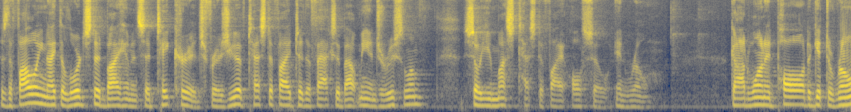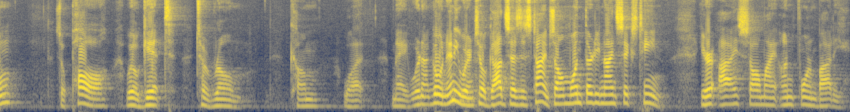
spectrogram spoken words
as the following night the Lord stood by him and said, Take courage, for as you have testified to the facts about me in Jerusalem, so you must testify also in Rome. God wanted Paul to get to Rome, so Paul will get to Rome, come what may. We're not going anywhere until God says it's time. Psalm 139 16. Your eyes saw my unformed body.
